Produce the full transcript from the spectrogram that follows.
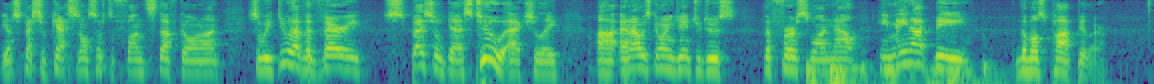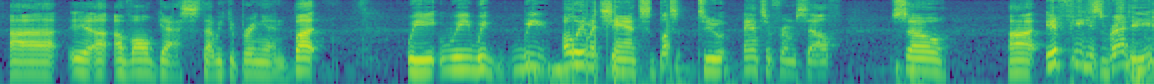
you know special guests and all sorts of fun stuff going on. So we do have a very special guest too, actually. Uh, and I was going to introduce the first one. Now he may not be the most popular uh, of all guests that we could bring in, but we we we we owe him a chance to answer for himself. So uh, if he's ready,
